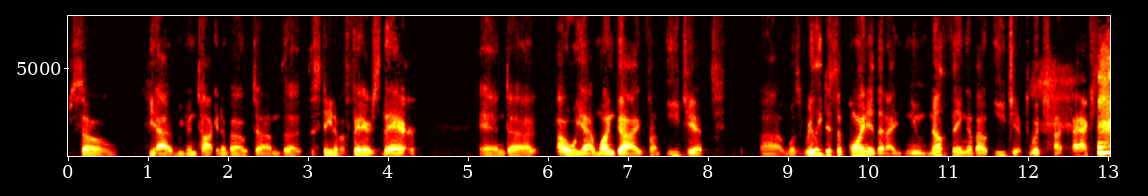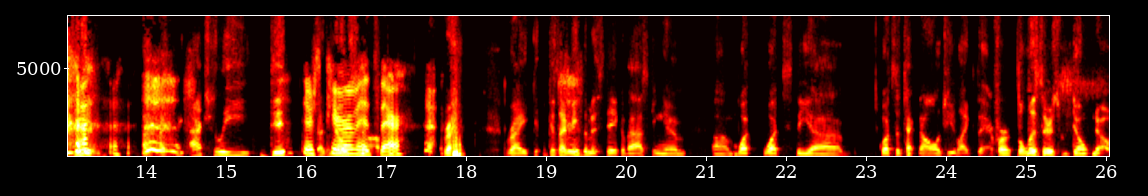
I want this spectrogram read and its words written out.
so yeah, we've been talking about um, the the state of affairs there, and uh, oh yeah, one guy from Egypt uh, was really disappointed that I knew nothing about Egypt, which I, I actually did. I, I, actually did there's no pyramids stuff. there. right, right, because I made the mistake of asking him um, what what's the uh, what's the technology like there for the listeners who don't know.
